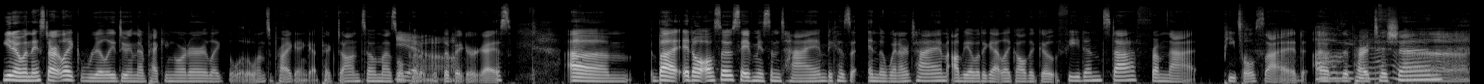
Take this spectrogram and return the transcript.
you know, when they start like really doing their pecking order, like the little ones are probably going to get picked on. So I might as well yeah. put them with the bigger guys. Um, but it'll also save me some time because in the wintertime, I'll be able to get like all the goat feed and stuff from that people side of Oh, the partition. yeah.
